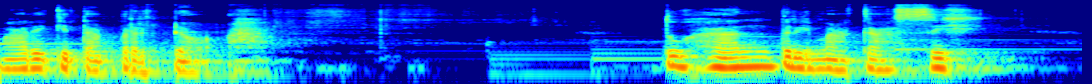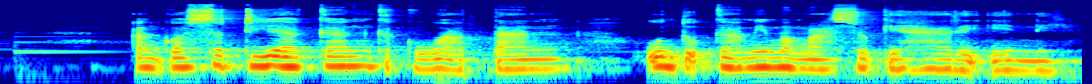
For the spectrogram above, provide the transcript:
Mari kita berdoa. Tuhan terima kasih. Engkau sediakan kekuatan untuk kami memasuki hari ini.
